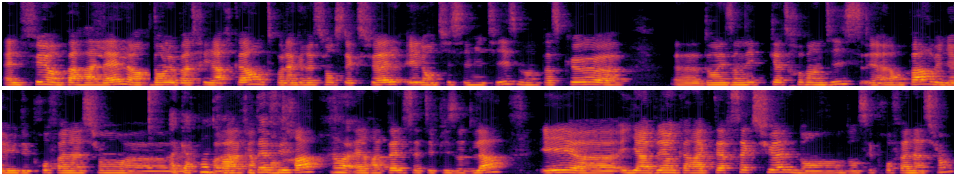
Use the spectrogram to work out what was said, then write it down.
Elle fait un parallèle dans le patriarcat entre l'agression sexuelle et l'antisémitisme parce que euh, dans les années 90, et elle en parle, il y a eu des profanations euh, à Carpentras, Elle rappelle cet épisode-là, et euh, il y avait un caractère sexuel dans, dans ces profanations.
